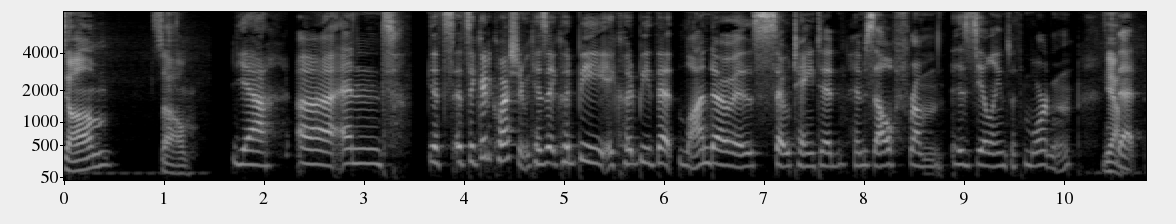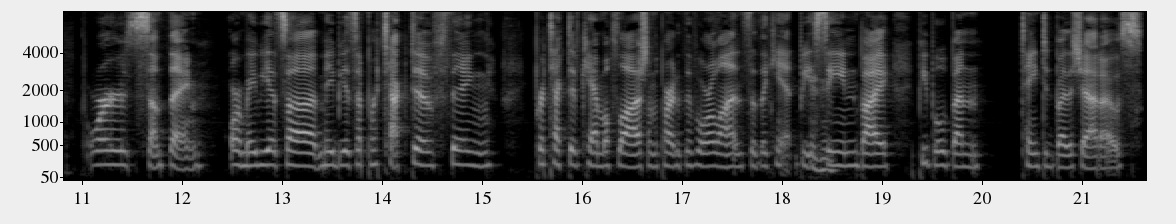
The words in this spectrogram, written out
dumb. So Yeah. Uh and it's it's a good question because it could be it could be that Londo is so tainted himself from his dealings with Morden Yeah. that or something. Or maybe it's a maybe it's a protective thing, protective camouflage on the part of the Vorlons so they can't be seen by people who've been tainted by the shadows.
